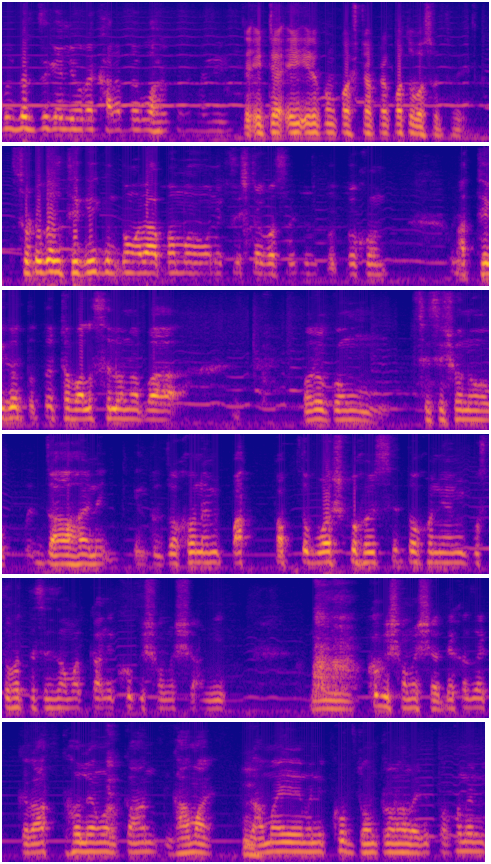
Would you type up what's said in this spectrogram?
দুইবার যে গেলে ওরা খারাপ ব্যবহার করে মানে এটা এই এরকম কষ্ট আপনার কত বছর ধরে? ছোটকাল থেকেই কিন্তু আমার আব্বা মা অনেক চেষ্টা করছে কিন্তু তখন আর থেকেও তো একটা ভালো ছিল না বা ওরকম সিচুয়েশনও যাওয়া হয় নাই কিন্তু যখন আমি পাক- প্রাপ্তবয়স্ক হয়েছে তখনই আমি বুঝতে পারতেছি যে আমার কানে খুবই সমস্যা। আমি খুবই সমস্যা। দেখা যায় রাত হলে আমার কান ঘামায়। ঘামায় মানে খুব যন্ত্রণা লাগে। তখন আমি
